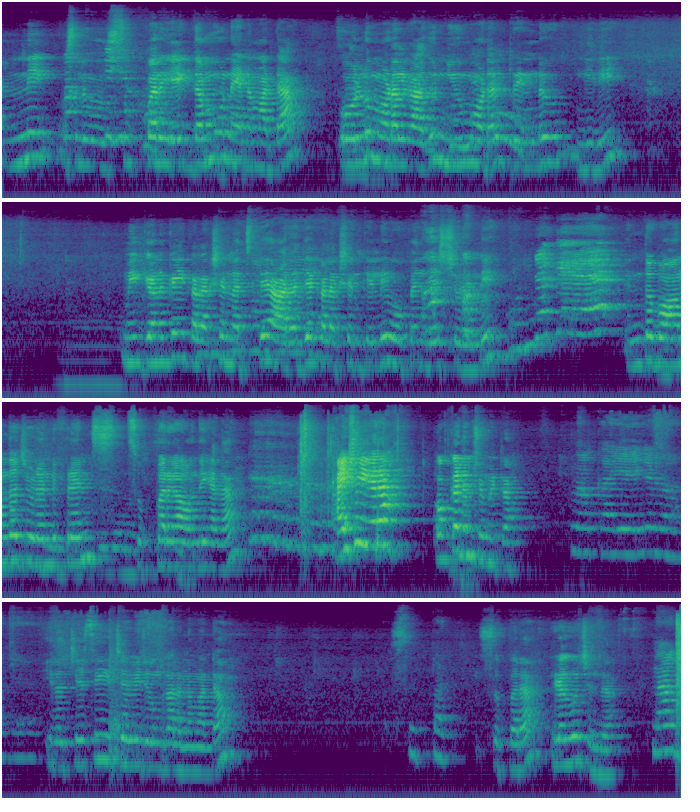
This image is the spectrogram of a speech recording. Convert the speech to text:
అన్నీ అసలు సూపర్ ఏకదమ్ ఉన్నాయన్నమాట. ఓల్డ్ మోడల్ కాదు న్యూ మోడల్ ట్రెండ్ ఇది. మీకు కనుక ఈ కలెక్షన్ నచ్చితే ఆరాధ్య కలెక్షన్కి వెళ్ళి ఓపెన్ చేసి చూడండి. ఎంత బాగుందో చూడండి ఫ్రెండ్స్ సూపర్గా ఉంది కదా. ఐషు ఇవరా ఒక్క నిమిషం ఇట్రా. ఇది వచ్చేసి చెవి జుంకాలన్నమాట సూపర్. సూపరా? ఇక్కడ కూర్చుందిరా. నాకు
